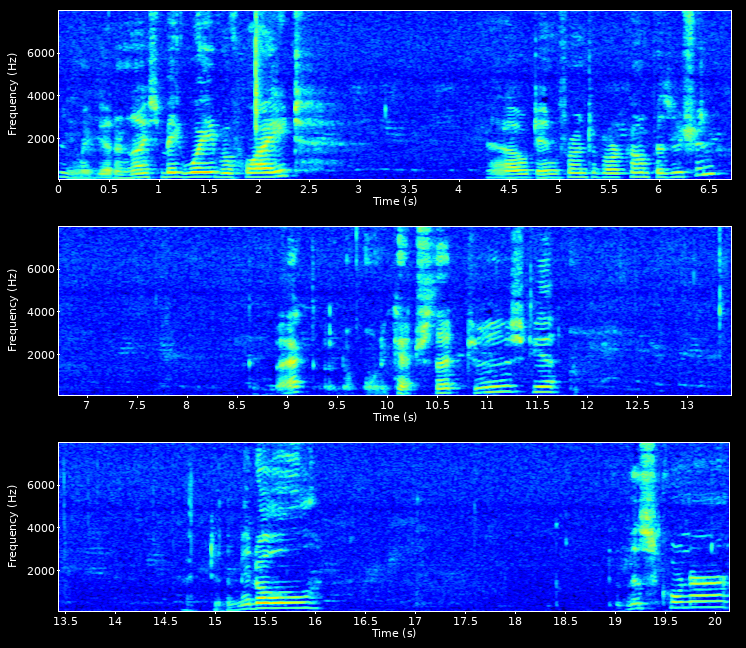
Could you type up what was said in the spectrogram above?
And we've got a nice big wave of white out in front of our composition. Back. I don't want to catch that just yet. Back to the middle. This corner.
